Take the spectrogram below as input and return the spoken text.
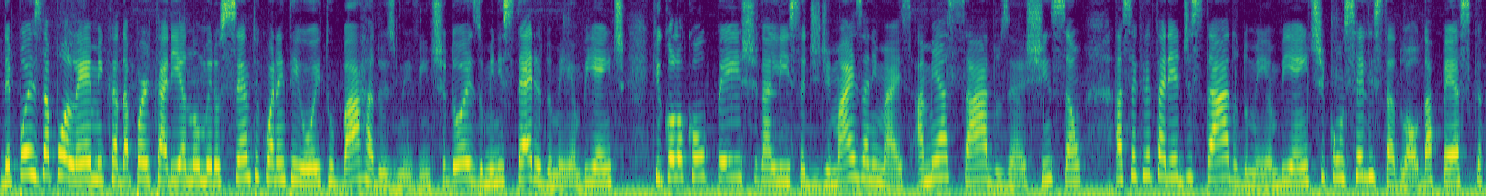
Depois da polêmica da portaria número 148/2022 do Ministério do Meio Ambiente, que colocou o peixe na lista de demais animais ameaçados à extinção, a Secretaria de Estado do Meio Ambiente e Conselho Estadual da Pesca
